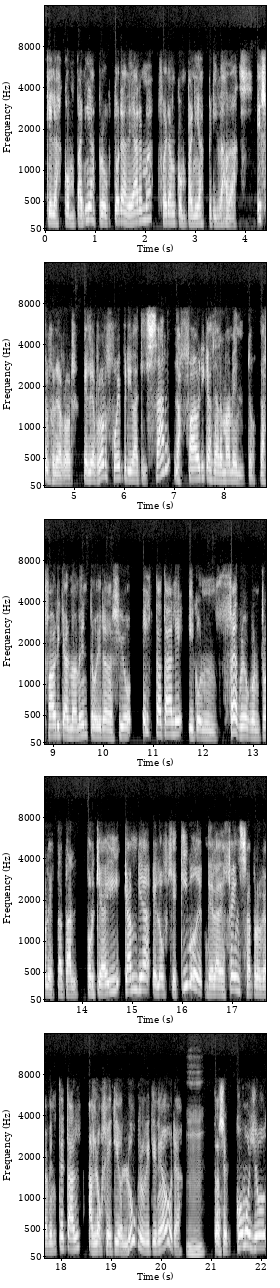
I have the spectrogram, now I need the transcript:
que las compañías productoras de armas fueran compañías privadas. Eso fue un error. El error fue privatizar las fábricas de armamento. Las fábricas de armamento hubieran sido estatales y con un férreo control estatal, porque ahí cambia el objetivo de, la defensa propiamente tal al objetivo lucro que tiene ahora. Entonces, ¿cómo yo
